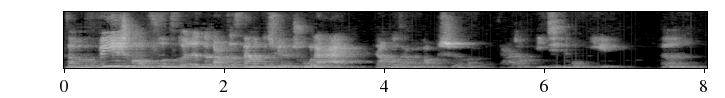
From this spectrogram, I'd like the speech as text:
咱们非常负责任的把这三个选出来，然后咱们老师和家长一起统一。嗯。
